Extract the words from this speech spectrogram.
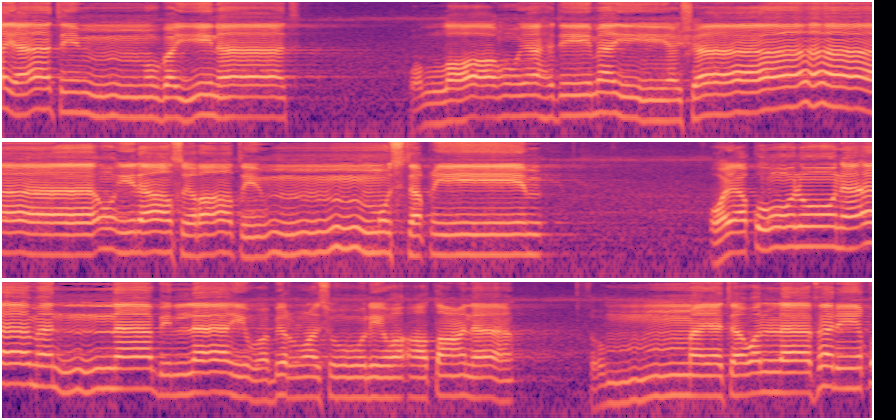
آيات مبينات. والله يهدي من يشاء إلى صراط مستقيم. ويقولون آمنا بالله وبالرسول وأطعنا. ثم يتولى فريق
